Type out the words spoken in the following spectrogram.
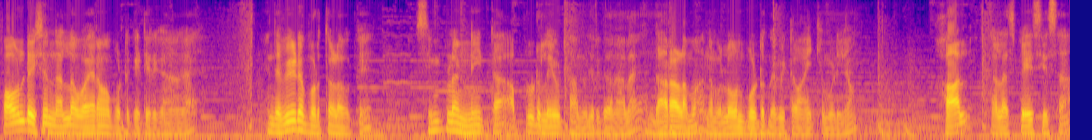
ஃபவுண்டேஷன் நல்ல உயரமாக போட்டு கட்டியிருக்காங்க. இந்த வீடை பொறுத்தளவுக்கு சிம்பிள் அண்ட் நீட்டாக அப்ரூவ்டு லேஅவுட்டில் அமைஞ்சிருக்கிறதுனால தாராளமாக நம்ம லோன் போட்டு இந்த வீட்டை வாங்கிக்க முடியும். ஹால் நல்ல ஸ்பேசியஸாக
